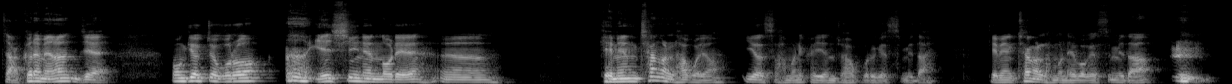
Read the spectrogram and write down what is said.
자, 그러면은 이제 본격적으로 예시인의 노래 어, 개명창을 하고요. 이어서 하모니카 연주하고 그러겠습니다. 개명창을 한번 해보겠습니다.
